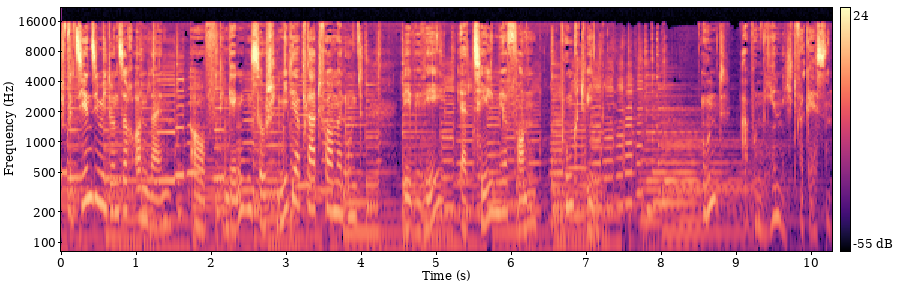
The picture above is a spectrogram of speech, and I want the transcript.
Spazieren Sie mit uns auch online auf den gängigen Social Media Plattformen und www.erzählmirvon.wien. Und abonnieren nicht vergessen.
